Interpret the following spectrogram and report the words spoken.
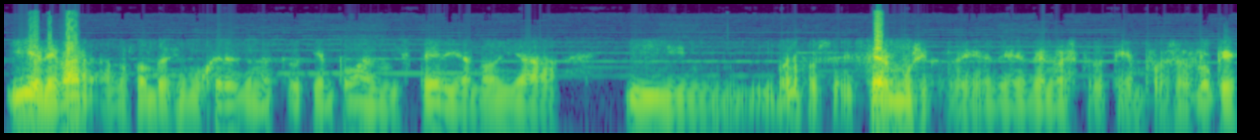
y elevar a los hombres y mujeres de nuestro tiempo al misterio, ¿no? Y a y, bueno, pues ser músicos de, de, nuestro tiempo. Eso es lo que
